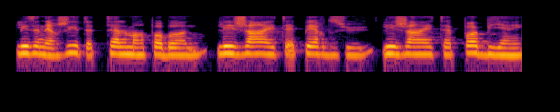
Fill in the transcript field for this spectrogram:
les énergies étaient tellement pas bonnes. Les gens étaient perdus, les gens étaient pas bien.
